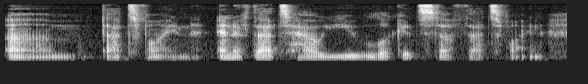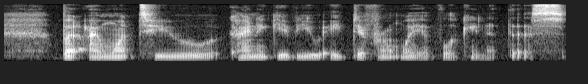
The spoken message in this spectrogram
um, that's fine. And if that's how you look at stuff, that's fine. But I want to kind of give you a different way of looking at this.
